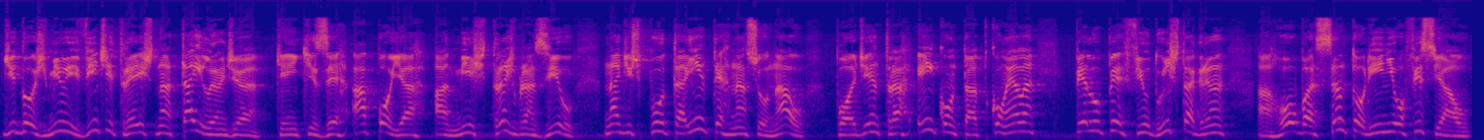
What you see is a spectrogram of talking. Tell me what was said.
de 2023 na Tailândia. Quem quiser apoiar a Miss Trans Brasil na disputa internacional pode entrar em contato com ela pelo perfil do Instagram, arroba Santorini Oficial,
